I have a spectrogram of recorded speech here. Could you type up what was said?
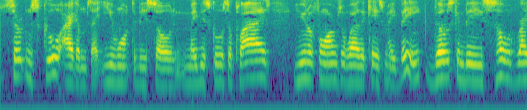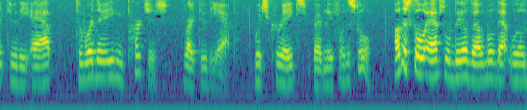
certain school items that you want to be sold, maybe school supplies, uniforms, or whatever the case may be, those can be sold right through the app to where they're even purchase right through the app, which creates revenue for the school. Other school apps will be available that will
